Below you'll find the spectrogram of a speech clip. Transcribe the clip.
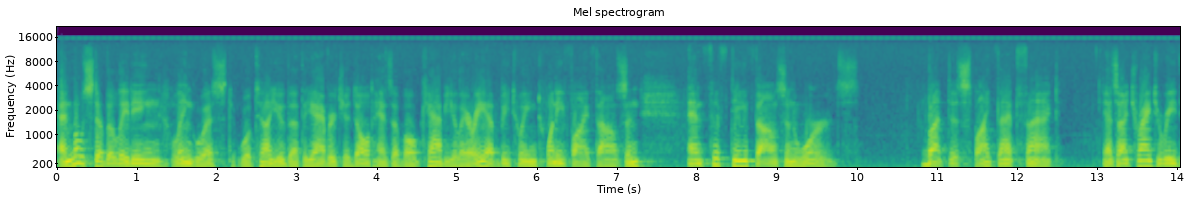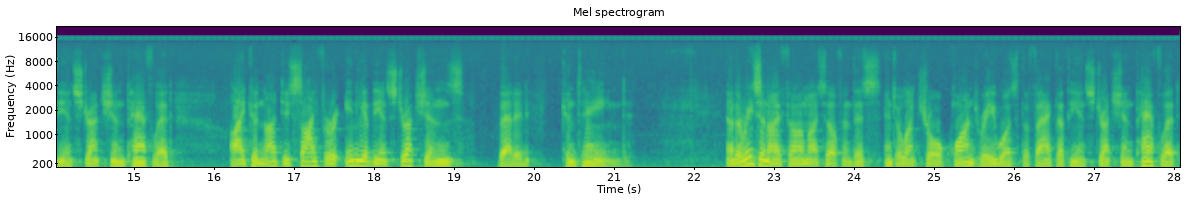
And most of the leading linguists will tell you that the average adult has a vocabulary of between 25,000 and 50,000 words. But despite that fact, as I tried to read the instruction pamphlet, I could not decipher any of the instructions that it contained. And the reason I found myself in this intellectual quandary was the fact that the instruction pamphlet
